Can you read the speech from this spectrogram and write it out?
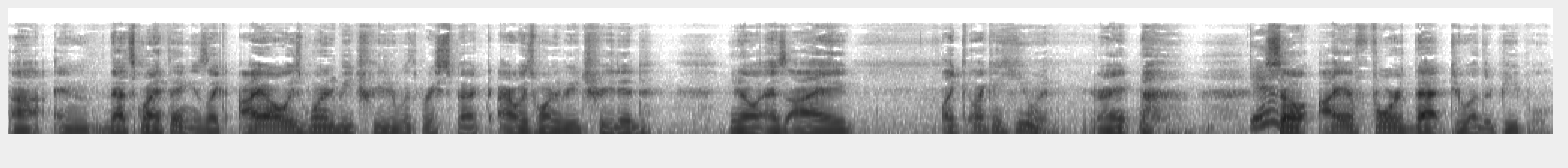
uh, and that's my thing. Is like I always wanted to be treated with respect. I always wanted to be treated, you know, as I like like a human, right? Yeah. So I afford that to other people.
